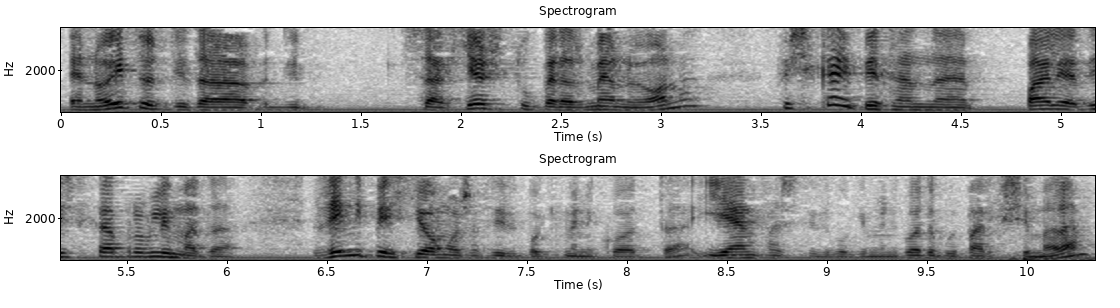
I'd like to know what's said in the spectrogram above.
Εννοείται ότι τις αρχές του περασμένου αιώνα φυσικά υπήρχαν ε, πάλι αντίστοιχα προβλήματα. Δεν υπήρχε όμως αυτή η υποκειμενικότητα, η έμφαση στην υποκειμενικότητα που υπάρχει σήμερα.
